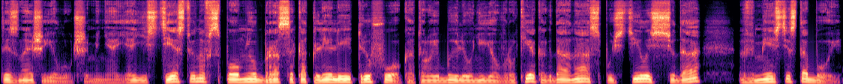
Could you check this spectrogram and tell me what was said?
Ты знаешь ее лучше меня. Я, естественно, вспомнил брасокотлели и трюфо, которые были у нее в руке, когда она спустилась сюда вместе с тобой.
